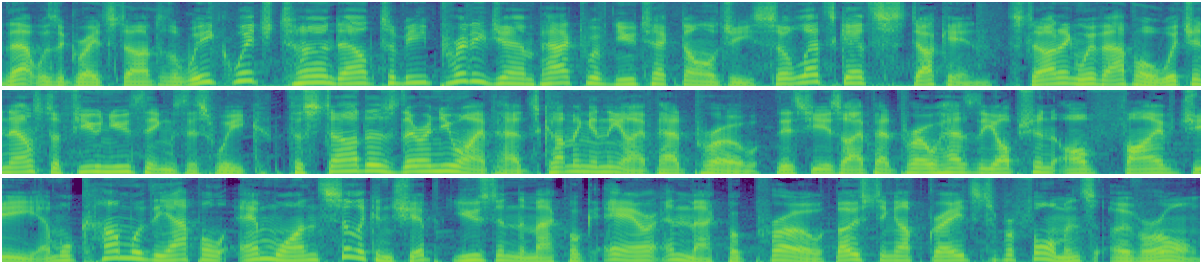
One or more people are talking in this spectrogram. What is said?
That was a great start to the week, which turned out to be pretty jam packed with new technology, so let's get stuck in. Starting with Apple, which announced a few new things this week. For starters, there are new iPads coming in the iPad Pro. This year's iPad Pro has the option of 5G and will come with the Apple M1 silicon chip used in the MacBook Air and MacBook Pro, boasting upgrades to performance overall.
